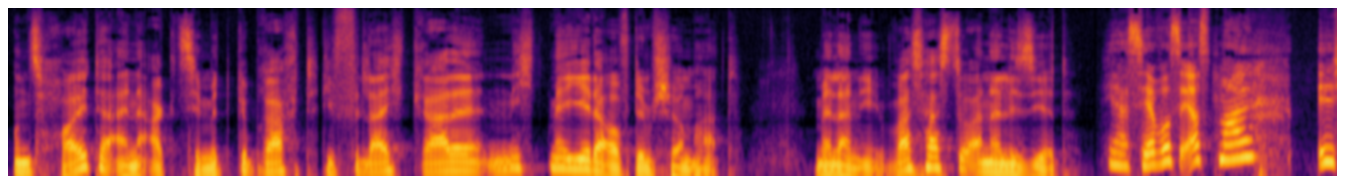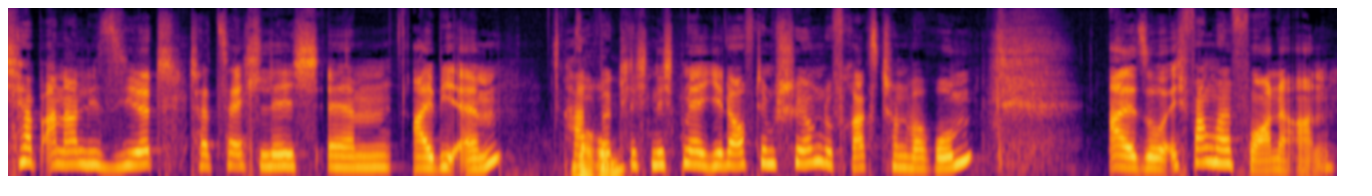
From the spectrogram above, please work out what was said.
uns heute eine Aktie mitgebracht, die vielleicht gerade nicht mehr jeder auf dem Schirm hat. Melanie, was hast du analysiert? Ja, Servus erstmal. Ich habe analysiert tatsächlich ähm, IBM. Hat Warum? wirklich nicht mehr jeder auf dem Schirm. Du fragst schon warum. Also, ich fange mal vorne an.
